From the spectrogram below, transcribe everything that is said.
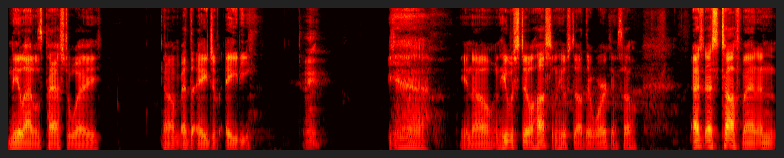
Neal Adams passed away um, at the age of eighty. Dang. Yeah, you know, and he was still hustling. He was still out there working. So that's that's tough, man. And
